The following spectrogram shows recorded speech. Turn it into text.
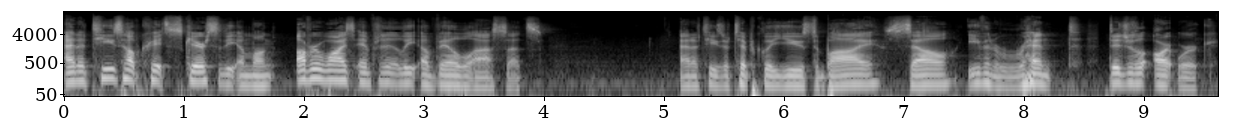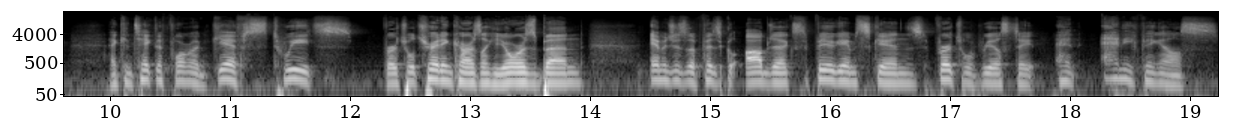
NFTs help create scarcity among otherwise infinitely available assets. NFTs are typically used to buy, sell, even rent digital artwork, and can take the form of gifts, tweets, virtual trading cards like yours, Ben, images of physical objects, video game skins, virtual real estate, and anything else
